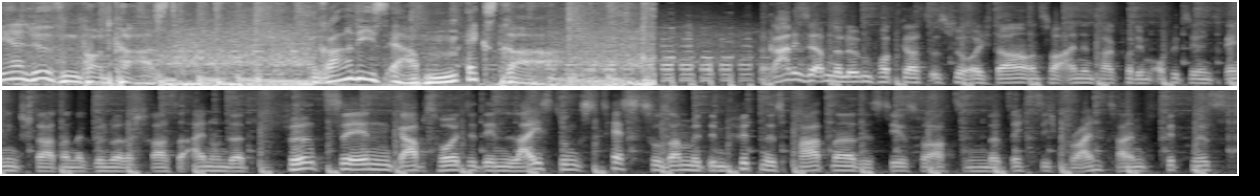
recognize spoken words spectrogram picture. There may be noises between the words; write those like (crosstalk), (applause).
der Löwen-Podcast. Radis Erben extra. Radis Erben der Löwen Podcast ist für euch da und zwar einen Tag vor dem offiziellen Trainingsstart an der Grünwalder Straße 114 gab es heute den Leistungstest zusammen mit dem Fitnesspartner des TSV 1860 Primetime Fitness.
